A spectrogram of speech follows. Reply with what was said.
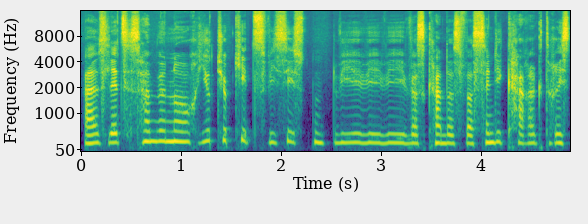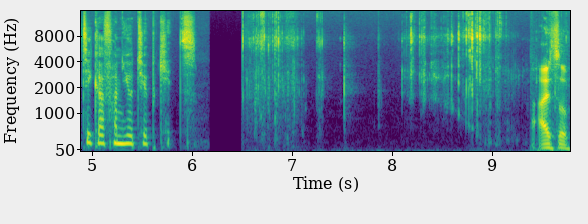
Als letztes haben wir noch YouTube Kids. Wie siehst du, wie, wie, wie, was kann das, was sind die Charakteristika von YouTube Kids? Also,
